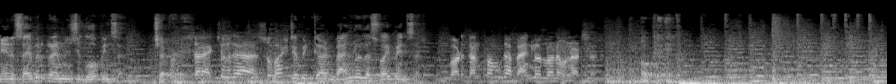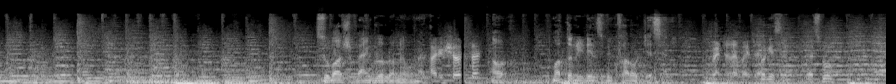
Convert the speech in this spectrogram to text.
నేను సైబర్ క్రైమ్ నుంచి గోపిన్ సార్. చెప్పండి. సార్ యాక్చువల్గా సుభాష్ డెబిట్ కార్డ్ బెంగళూరులో స్వైప్ అయింది సార్. వాడు కన్ఫర్మ్గా బెంగళూరులోనే ఉన్నాడు సార్. ఓకే. సుభాష్ బెంగళూరులోనే ఉన్నాడు. అది షూర్ సార్ అవును. మొత్తం డీటెయిల్స్ మీకు ఫార్వర్డ్ చేశాను. Okay sir.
